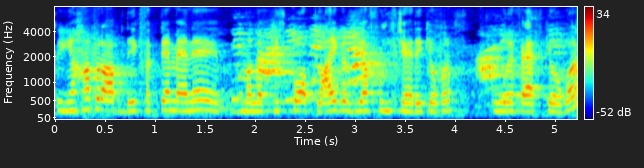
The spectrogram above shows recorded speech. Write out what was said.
तो यहाँ पर आप देख सकते हैं, मैंने मतलब कि इसको अप्लाई कर दिया फुल चेहरे के ऊपर, पूरे फेस के ऊपर।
